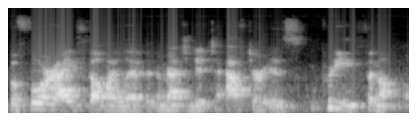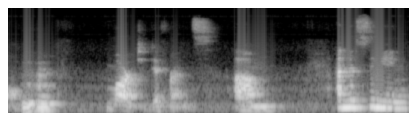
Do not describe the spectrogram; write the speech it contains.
before I felt my lip and imagined it to after is pretty phenomenal. hmm Marked difference. Um, and the singing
